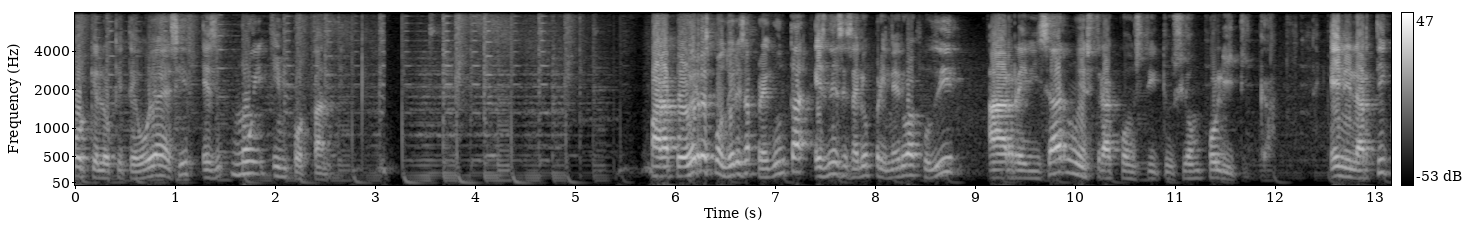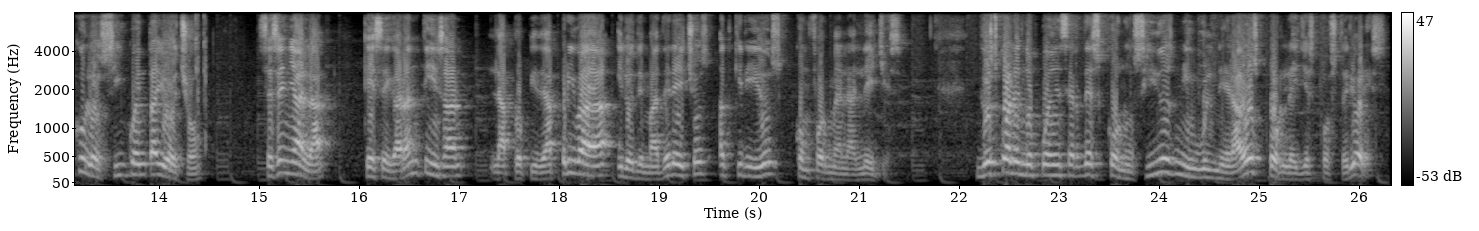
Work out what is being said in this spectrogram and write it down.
porque lo que te voy a decir es muy importante. Para poder responder esa pregunta es necesario primero acudir a revisar nuestra constitución política. En el artículo 58 se señala que se garantizan la propiedad privada y los demás derechos adquiridos conforme a las leyes, los cuales no pueden ser desconocidos ni vulnerados por leyes posteriores.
